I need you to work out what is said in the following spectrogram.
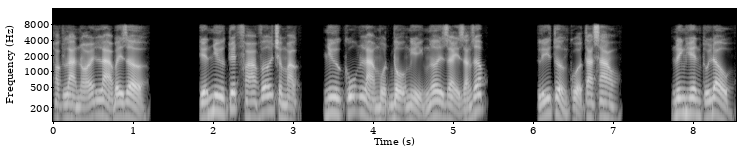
Hoặc là nói là bây giờ. Yến như tuyết phá vỡ trầm mặc, như cũng là một bộ nghỉ ngơi dày dáng dấp. Lý tưởng của ta sao? Ninh Hiên cúi đầu,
